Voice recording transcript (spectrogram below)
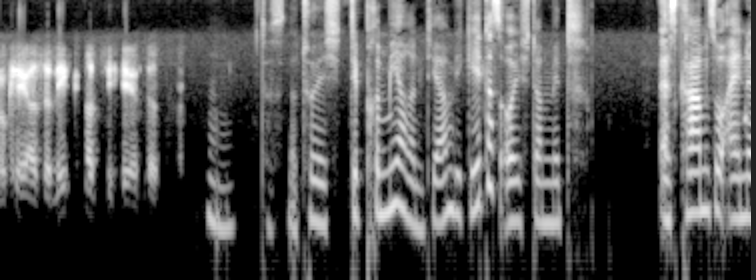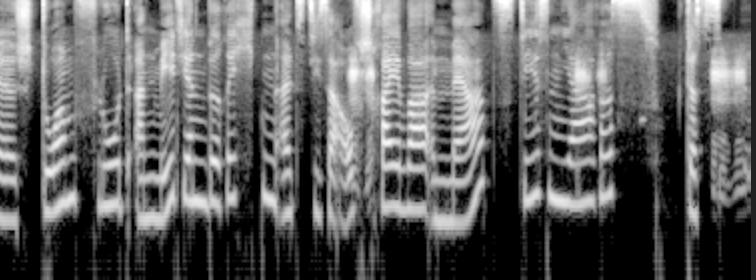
Okay, also nichts hat sich geändert. Hm, das ist natürlich deprimierend, ja. Wie geht es euch damit? Es kam so eine Sturmflut an Medienberichten, als dieser mhm. Aufschrei war im März diesen Jahres. Das mhm.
